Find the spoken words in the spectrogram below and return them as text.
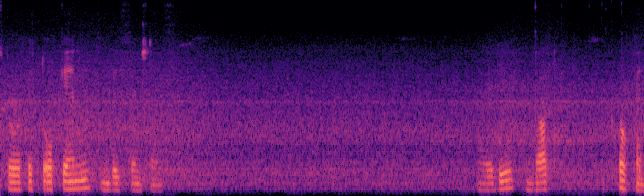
store this token in this instance. Id dot token.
